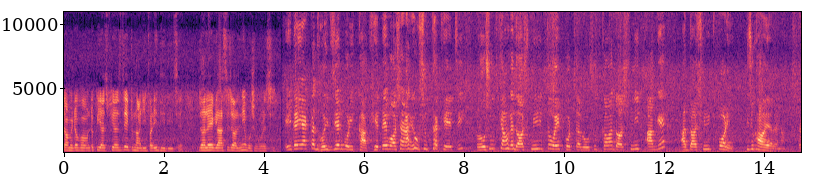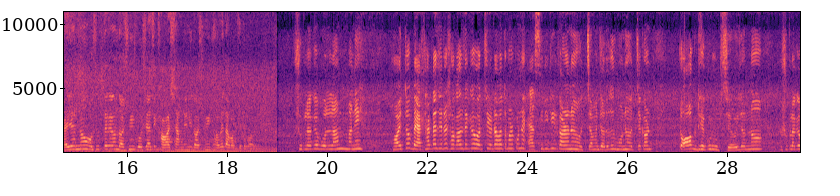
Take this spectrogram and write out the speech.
টমেটো ফমেটো পেঁয়াজ ফিয়াজ দিয়ে একটু নাড়ি ফাড়ি দিয়ে দিয়েছে। জলের গ্লাসে জল নিয়ে বসে পড়েছি। এইটাই একটা ধৈর্যের পরীক্ষা। খেতে বসার আগে ওষুধটা খেয়েছি। আর ওষুধ খেয়ে আমাকে দশ মিনিট তো ওয়েট করতে হবে। ওষুধ খাওয়ার দশ মিনিট আগে আর দশ মিনিট পরে কিছু খাওয়া যাবে না। তাই জন্য ওষুধ থেকে এখন দশ মিনিট বসে আছি। খাওয়ার সামনে নিয়ে দশ মিনিট হবে তারপর খেতে পারবে। শুক্লাকে বললাম মানে হয়তো ব্যথাটা যেটা সকাল থেকে হচ্ছে ওটা হয়তো আমার কোনো অ্যাসিডিটির কারণে হচ্ছে। আমার যতদূর মনে হচ্ছে কারণ টক ঢেকুর উঠছে। ওই জন্য শুক্লাকে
